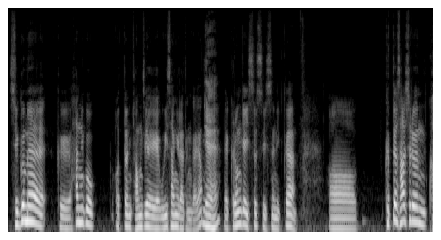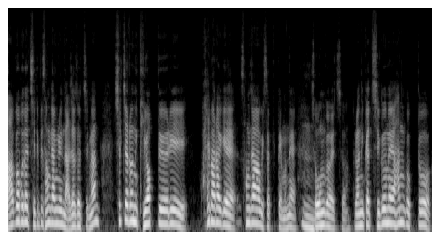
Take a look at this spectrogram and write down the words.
지금의 그 한국 어떤 경제의 위상이라든가요. 예. 네, 그런 게 있을 수 있으니까 어 그때 사실은 과거보다 GDP 성장률이 낮아졌지만 실제로는 기업들이 활발하게 성장하고 있었기 때문에 음. 좋은 거였죠. 그러니까 지금의 한국도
